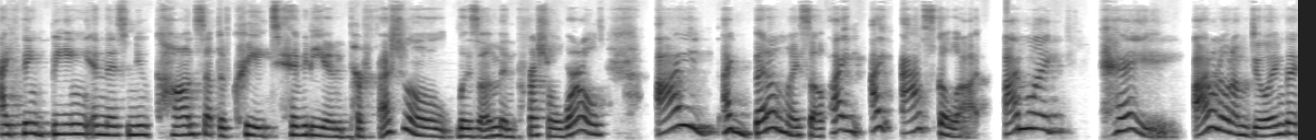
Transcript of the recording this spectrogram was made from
I think being in this new concept of creativity and professionalism and professional world, I I bet on myself. I I ask a lot. I'm like, hey, I don't know what I'm doing, but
